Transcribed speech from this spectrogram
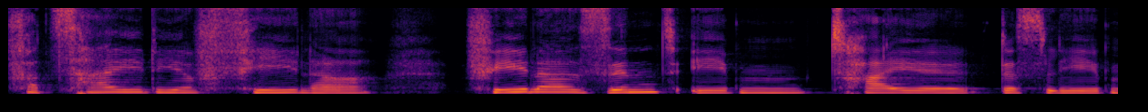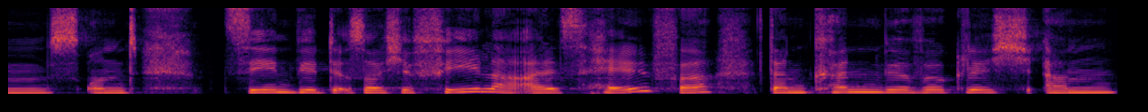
verzeih dir Fehler. Fehler sind eben Teil des Lebens und sehen wir solche Fehler als Helfer, dann können wir wirklich ähm,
